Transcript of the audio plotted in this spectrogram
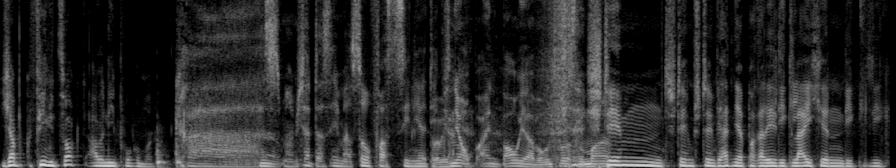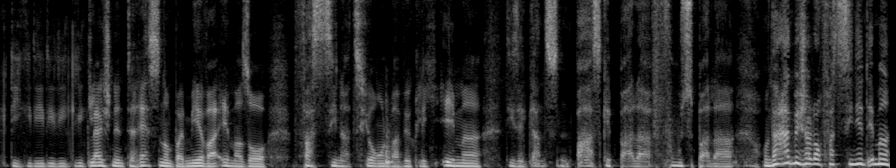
Ich habe viel gezockt, aber nie Pokémon. Krass, Mann, mich hat das immer so fasziniert. Aber wir sind ja auch ein Baujahr, bei uns war das normal. Stimmt, stimmt, stimmt. Wir hatten ja parallel die gleichen, die, die, die, die, die, die, die gleichen Interessen und bei mir war immer so Faszination, war wirklich immer diese ganzen Basketballer, Fußballer. Und dann hat mich halt auch fasziniert immer,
